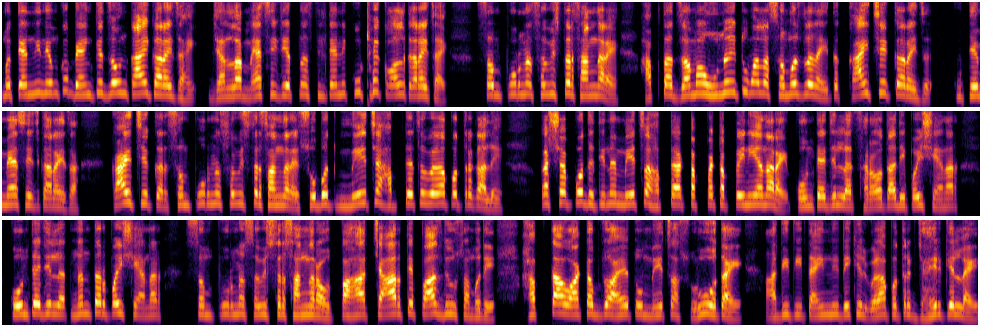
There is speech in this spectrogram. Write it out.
मग त्यांनी नेमकं बँकेत जाऊन काय करायचं आहे? ज्यांना मेसेज येत नसतील त्यांनी कुठे कॉल करायचा आहे? संपूर्ण सविस्तर सांगणार आहे. हप्ता जमा होऊनही तुम्हाला समजलं नाही तर काय चेक करायचं? कुठे मेसेज करायचा? काय चेक कर? संपूर्ण सविस्तर सांगणार आहे. सोबत मेच्या हप्त्याचं वेळापत्रक आलंय. कशा पद्धतीनं मेचा हप्ता टप्प्याटप्प्याने येणार आहे? कोणत्या जिल्ह्यात सर्वात आधी पैसे येणार? कोणत्या जिल्ह्यात नंतर पैसे येणार? संपूर्ण सविस्तर सांगणार आहोत. पहा चार ते पाच दिवसामध्ये हप्ता वाटप जो आहे तो मेचा सुरू होत आहे. आदिती ताईंनी देखील वेळापत्रक जाहीर केलं आहे.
